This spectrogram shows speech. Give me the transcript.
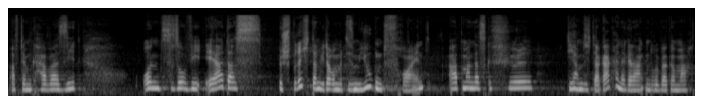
auf dem Cover sieht. Und so wie er das bespricht, dann wiederum mit diesem Jugendfreund, hat man das Gefühl, die haben sich da gar keine Gedanken drüber gemacht,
